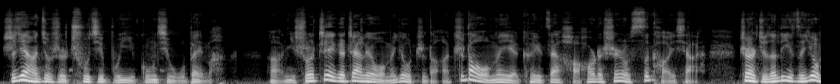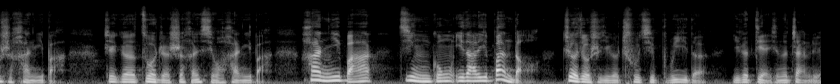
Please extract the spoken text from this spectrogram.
实际上就是出其不意，攻其无备嘛。啊，你说这个战略我们又知道啊，知道我们也可以再好好的深入思考一下呀。这儿举的例子又是汉尼拔，这个作者是很喜欢汉尼拔。汉尼拔进攻意大利半岛，这就是一个出其不意的一个典型的战略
